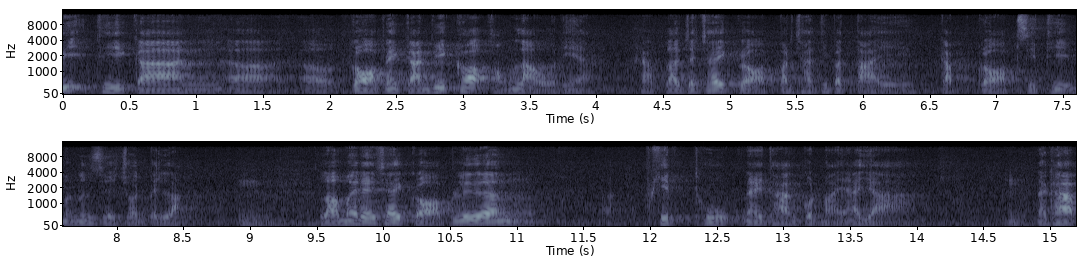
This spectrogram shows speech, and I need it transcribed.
วิธีการเอ่อเอ่อกรอบในการวิเคราะห์ของเราเนี่ย ครับเราจะใช้กรอบประชาธิปไตย กับกรอบสิทธิมนุษยชนเป็นหลัก อืมเราไม่ได้ใช้กรอบเรื่องผิดถูกในทางกฎหมายอาญาอืมนะครับ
